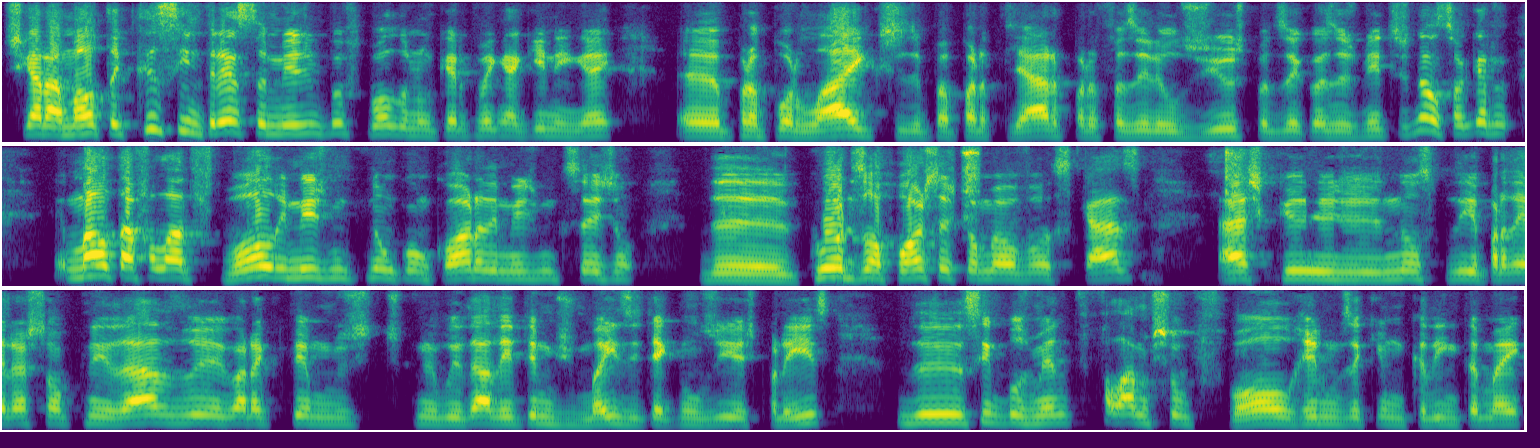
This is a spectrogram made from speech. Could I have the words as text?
chegar à malta que se interessa mesmo para futebol. Eu não quero que venha aqui ninguém uh, para pôr likes, para partilhar, para fazer elogios, para dizer coisas bonitas. Não, só quero malta a falar de futebol e mesmo que não concordem, mesmo que sejam de cores opostas, como é o vosso caso. Acho que não se podia perder esta oportunidade, agora que temos disponibilidade e temos meios e tecnologias para isso, de simplesmente falarmos sobre futebol, rirmos aqui um bocadinho também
